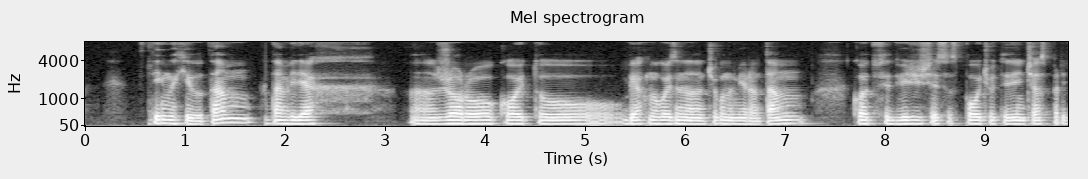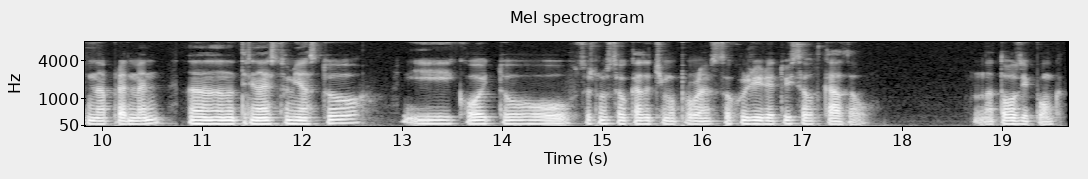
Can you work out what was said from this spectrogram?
Стигнах и до там. Там видях а, Жоро, който бях много изненадан, че го намирам там, който се движеше с повече от един час преди напред мен а, на 13-то място и който всъщност се оказа, че има проблем с сухожилието и се е отказал на този пункт,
